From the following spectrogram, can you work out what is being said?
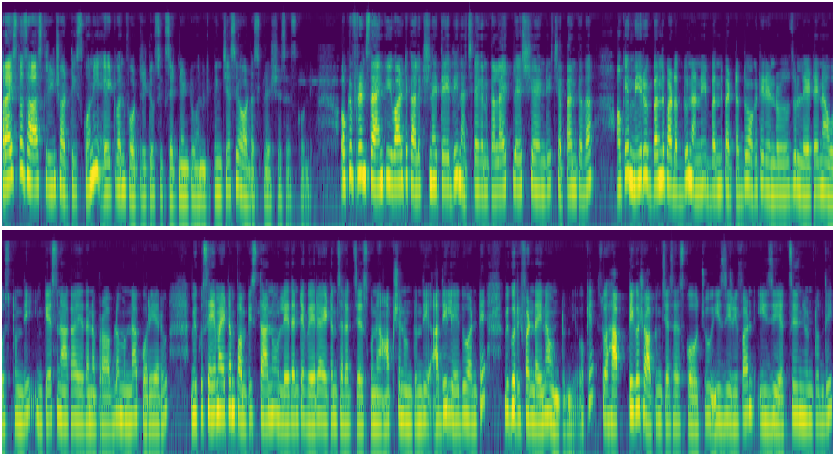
ప్రైస్తో సహా స్క్రీన్ షాట్ తీసుకొని eight one four three two six eight nine two వన్కి పింక్ చేసి ఆర్డర్స్ ప్లేస్ చేసేసుకోండి. ఓకే ఫ్రెండ్స్ థ్యాంక్ యూ ఇవాళ కలెక్షన్ అయితే ఇది నచ్చితే కనుక లైక్ ప్లేస్ చేయండి. చెప్పాను కదా. ఓకే మీరు ఇబ్బంది పడద్దు నన్ను ఇబ్బంది పెట్టద్దు. ఒకటి రెండు రోజులు లేట్ అయినా వస్తుంది. ఇన్ కేసు నాకు ఏదైనా ప్రాబ్లం ఉన్నా కొరియర్ మీకు సేమ్ ఐటమ్ పంపిస్తాను. లేదంటే వేరే ఐటమ్ సెలెక్ట్ చేసుకునే ఆప్షన్ ఉంటుంది. అది లేదు అంటే మీకు రిఫండ్ అయినా ఉంటుంది. ఓకే సో హ్యాపీగా షాపింగ్ చేసేసుకోవచ్చు. ఈజీ రిఫండ్ ఈజీ ఎక్స్చేంజ్ ఉంటుంది.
